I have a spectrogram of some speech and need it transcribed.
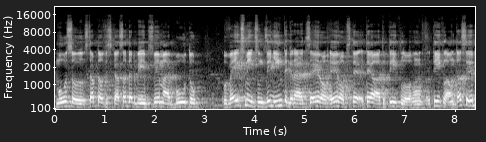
mūsu starptautiskā sadarbības vienmēr būtu veiksmīgs un dziļi integrēts Eiro, Eiropas te, teātra tīklo, un, tīklā. Un tas ir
